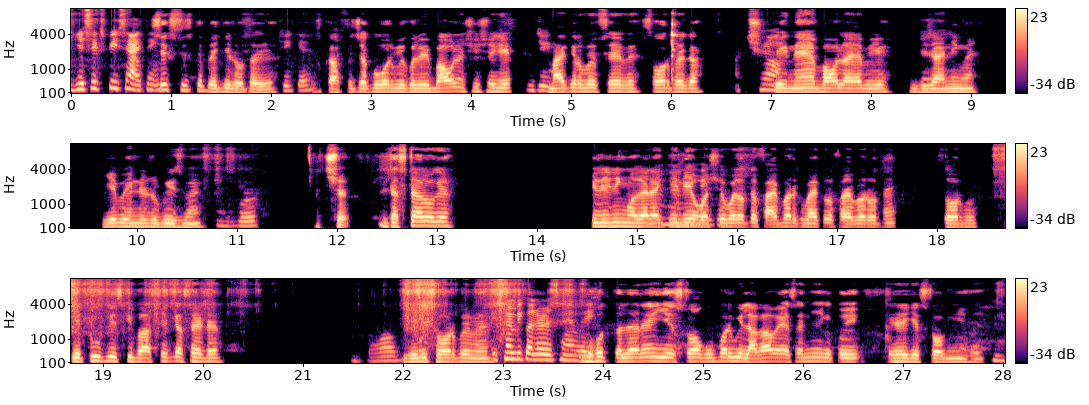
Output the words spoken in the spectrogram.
ये सिक्स पीस हैं आई थिंक सिक्स पीस का पैकेट होता है ये। ठीक है। काफ़ी चकोर भी गुल बाउल है शीशे के। माइक्रोवेव सेव है सौ रुपए का। अच्छा। एक नया बाउल आया भी है डिज़ाइनिंग में। ये भी हंड्रेड रुपीज़ में। अच्छा। डस्टर हो गया। क्लीनिंग वगैरह के हम्म, लिए वॉशेबल होते हैं फाइबर के माइक्रो फाइबर होते हैं सौ रुपए। ये टू पीस की बास्केट का सेट है। ये भी सौ रुपए में। इसमें भी कलर्स हैं भाई। बहुत कलर हैं ये स्टॉक ऊपर भी लगा हुआ है ऐसा नहीं है कि कोई कहे कि स्टॉक नहीं है। हम्म।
